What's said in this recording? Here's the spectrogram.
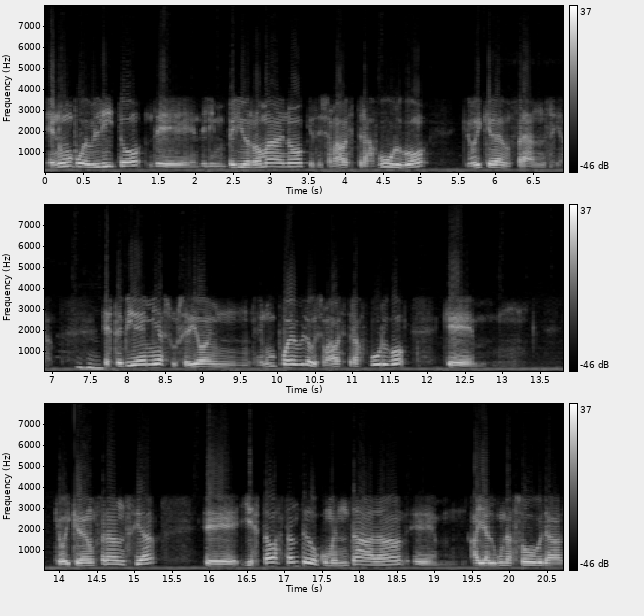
en un pueblito de, del Imperio Romano que se llamaba Estrasburgo, que hoy queda en Francia. Esta epidemia sucedió en, en, un pueblo que se llamaba Estrasburgo, que, que hoy queda en Francia, eh, y está bastante documentada. Eh, hay algunas obras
